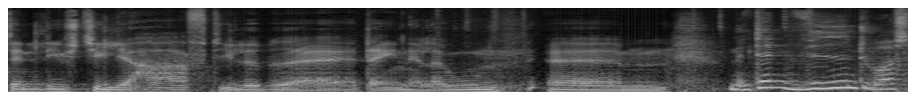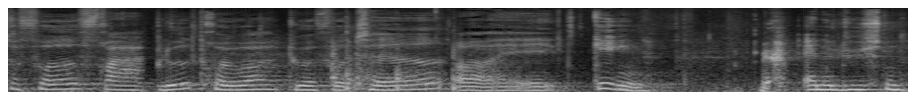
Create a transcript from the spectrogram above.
den livsstil, jeg har haft i løbet af dagen eller ugen. Øhm, Men den viden, du også har fået fra blodprøver, du har fået taget, og øh, gen, øh, genanalysen,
